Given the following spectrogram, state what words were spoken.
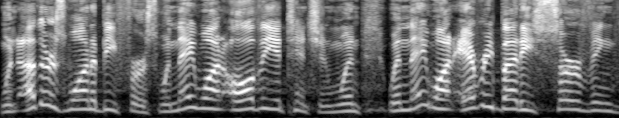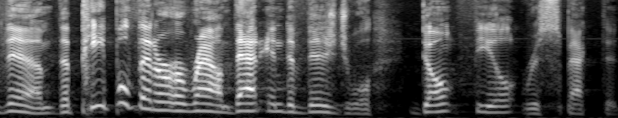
When others want to be first, when they want all the attention, when, when they want everybody serving them, the people that are around that individual don't feel respected.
